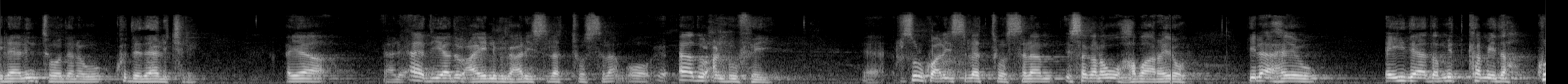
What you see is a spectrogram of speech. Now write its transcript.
ilaalintoodana uu ku dadaali jiray. Ayaa yani aada iyo aada u caayay nebiga calayhi salaatu wasalaam oo aada u candhuufeeyey rasuulku calayhi salaatu wasalaam isagana wuu habaarayo ilaahayow aydaada mid ka mid ah ku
